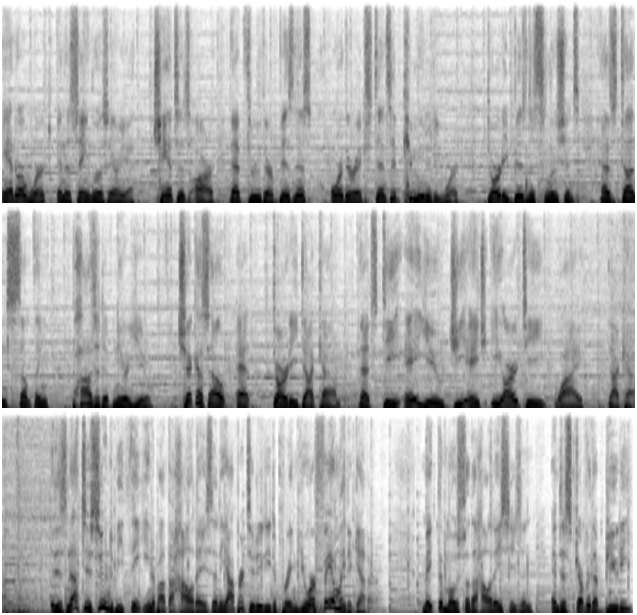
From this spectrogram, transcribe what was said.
and or work in the St. Louis area, chances are that through their business or their extensive community work, Daugherty Business Solutions has done something positive near you. Check us out at daugherty.com. That's D A U G H E R T Y.com. It is not too soon to be thinking about the holidays and the opportunity to bring your family together. Make the most of the holiday season and discover the beauty,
